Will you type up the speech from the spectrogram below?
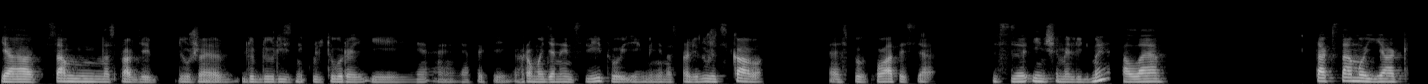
Я сам насправді дуже люблю різні культури, і е, я такий громадянин світу, і мені насправді дуже цікаво е, спілкуватися з іншими людьми, але так само, як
